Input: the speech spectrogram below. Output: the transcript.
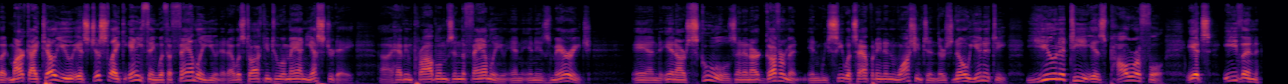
But, Mark, I tell you, it's just like anything with a family unit. I was talking to a man yesterday uh, having problems in the family and in his marriage and in our schools and in our government. And we see what's happening in Washington. There's no unity. Unity is powerful. It's even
